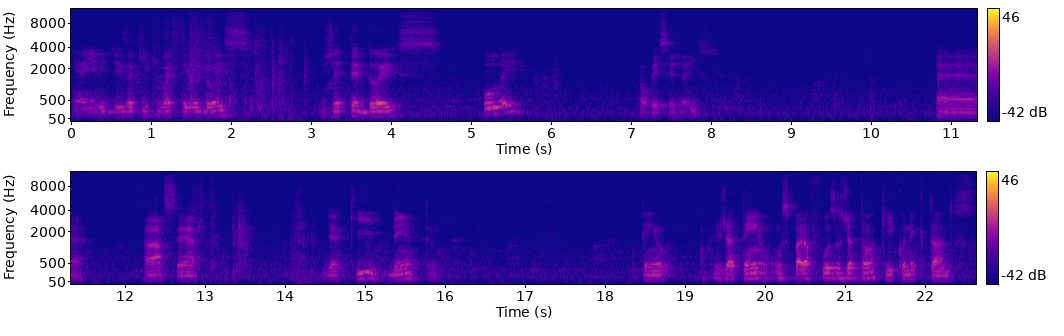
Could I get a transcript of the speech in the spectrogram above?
E aí ele diz aqui que vai ter dois GT2 Pulley Talvez seja isso. É... Ah, certo. E aqui dentro tenho, já tenho os parafusos já estão aqui conectados,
